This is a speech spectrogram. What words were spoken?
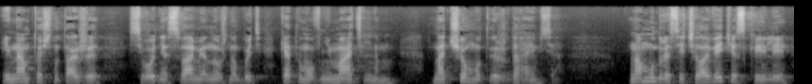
И нам точно так же сегодня с вами нужно быть к этому внимательным, на чем утверждаемся – на мудрости человеческой или,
